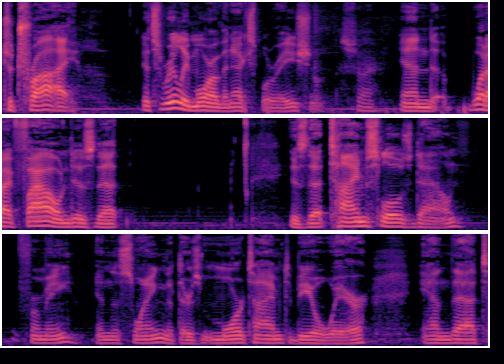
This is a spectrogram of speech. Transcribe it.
to try. It's really more of an exploration. Sure. And what I found is that is that time slows down for me in the swing. That there's more time to be aware, and that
